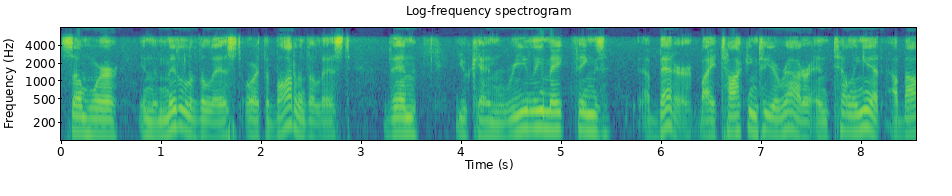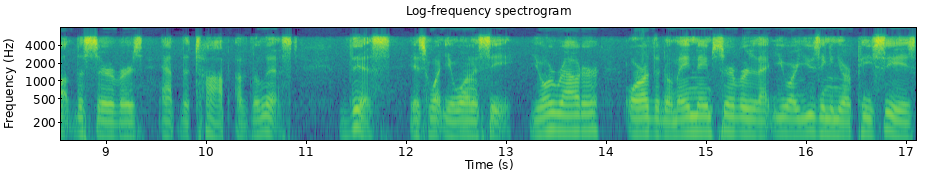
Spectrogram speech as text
somewhere in the middle of the list or at the bottom of the list, then you can really make things uh, better by talking to your router and telling it about the servers at the top of the list. This is what you want to see. Your router or the domain name server that you are using in your PCs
